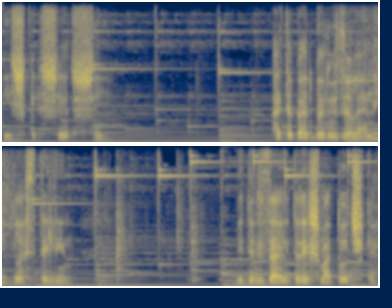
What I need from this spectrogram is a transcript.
трішки ширший. А тепер беру зелений пластилін, відрізаю три шматочки.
